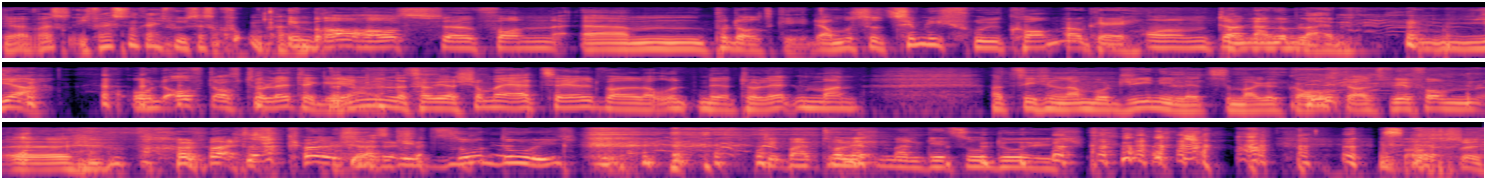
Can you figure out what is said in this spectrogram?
ja, was, ich weiß noch gar nicht, wo ich das gucken kann. Im Brauhaus äh, von ähm, Podolski. Da musst du ziemlich früh kommen. Okay. Und dann Und lange bleiben. Ja. Und oft auf Toilette gehen. Das habe ich ja schon mal erzählt, weil da unten der Toilettenmann hat sich ein Lamborghini letztes Mal gekauft, als wir vom äh, von Köln, das geht so durch. Beim Toilettenmann geht so durch. ist auch schön.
